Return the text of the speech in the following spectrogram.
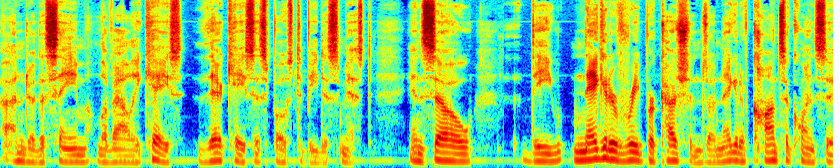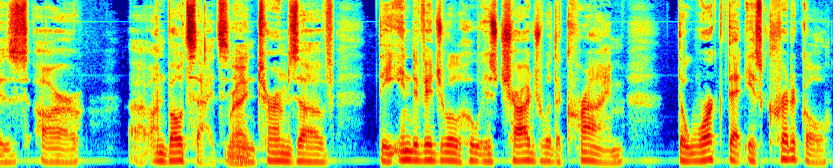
under the same Lavallee case, their case is supposed to be dismissed. And so the negative repercussions or negative consequences are uh, on both sides right. in terms of the individual who is charged with a crime, the work that is critical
